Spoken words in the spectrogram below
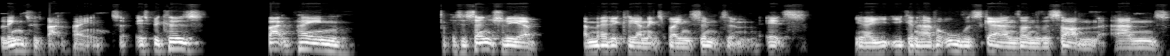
linked with back pain. So it's because back pain it's essentially a, a medically unexplained symptom. It's you know you, you, can have all the scans under the sun and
